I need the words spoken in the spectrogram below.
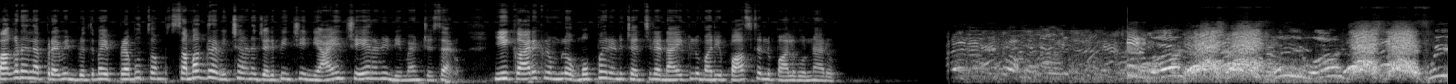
పగడల ప్రవీణ్ మృతిపై ప్రభుత్వం సమగ్ర విచారణ జరిపించి న్యాయం చేయాలని డిమాండ్ చేశారు. ఈ కార్యక్రమంలో ముప్పై రెండు చర్చిల నాయకులు మరియు పాస్టర్లు పాల్గొన్నారు. We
